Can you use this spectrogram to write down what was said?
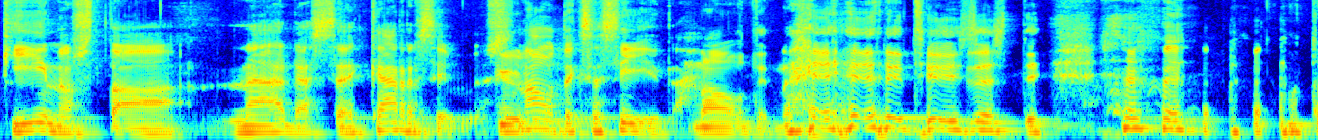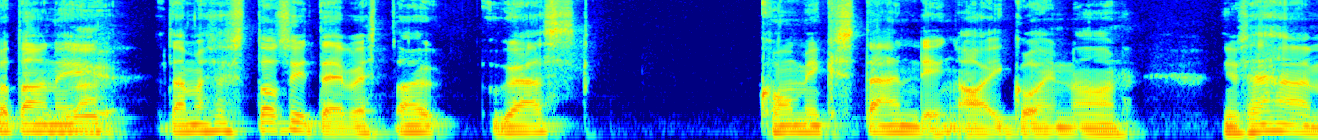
kiinnostaa nähdä se kärsimys. Kyllä. Nautitko siitä? Nautin erityisesti. Mutta tota, niin, Kyllä. tämmöisestä tosi tai Last Comic Standing aikoinaan, niin sehän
